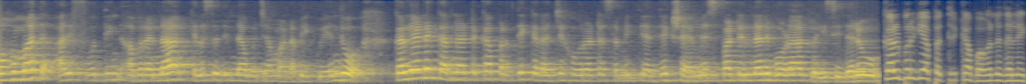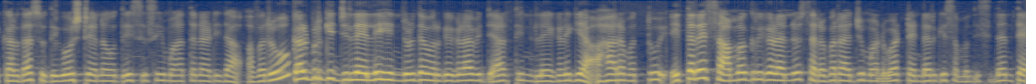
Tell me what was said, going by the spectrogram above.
ಮೊಹಮ್ಮದ್ ಅರಿಫುದ್ದೀನ್ ಅವರನ್ನ ಕೆಲಸದಿಂದ ವಜಾ ಮಾಡಬೇಕು ಎಂದು ಕಲ್ಯಾಣ ಕರ್ನಾಟಕ ಪ್ರತ್ಯೇಕ ರಾಜ್ಯ ಹೋರಾಟ ಸಮಿತಿ ಅಧ್ಯಕ್ಷ ಎಂಎಸ್ ಪಾಟೀಲ್ ನರಿಬೋಳ ಆಗ್ರಹಿಸಿದರು. ಕಲಬುರಗಿಯ ಪತ್ರಿಕಾ ಭವನದಲ್ಲಿ ಕರೆದ ಸುದ್ದಿಗೋಷ್ಠಿಯನ್ನು ಉದ್ದೇಶಿಸಿ ಮಾತನಾಡಿದ ಅವರು, ಕಲಬುರಗಿ ಜಿಲ್ಲೆಯಲ್ಲಿ ಹಿಂದುಳಿದ ವರ್ಗಗಳ ವಿದ್ಯಾರ್ಥಿ ನಿಲಯಗಳಿಗೆ ಆಹಾರ ಮತ್ತು ಇತರೆ ಸಾಮಗ್ರಿಗಳನ್ನು ಸರಬರಾಜು ಮಾಡುವ ಟೆಂಡರ್ಗೆ ಸಂಬಂಧಿಸಿದಂತೆ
